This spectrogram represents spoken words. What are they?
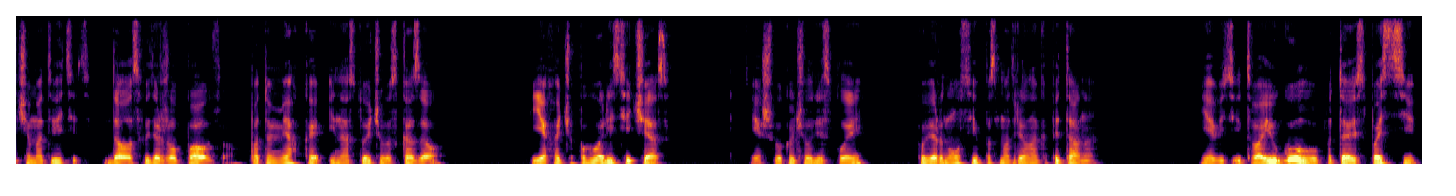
чем ответить, Даллас выдержал паузу, потом мягко и настойчиво сказал. «Я хочу поговорить сейчас». Эш выключил дисплей, повернулся и посмотрел на капитана. «Я ведь и твою голову пытаюсь спасти.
